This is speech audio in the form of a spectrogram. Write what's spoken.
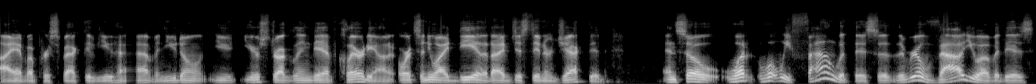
I have a perspective you have, and you don't. You you're struggling to have clarity on it, or it's a new idea that I've just interjected. And so, what what we found with this, uh, the real value of it is,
